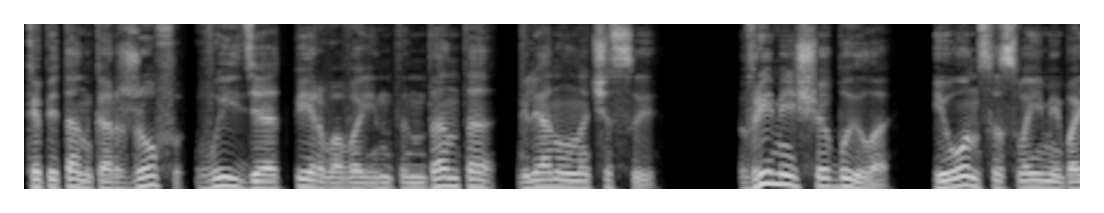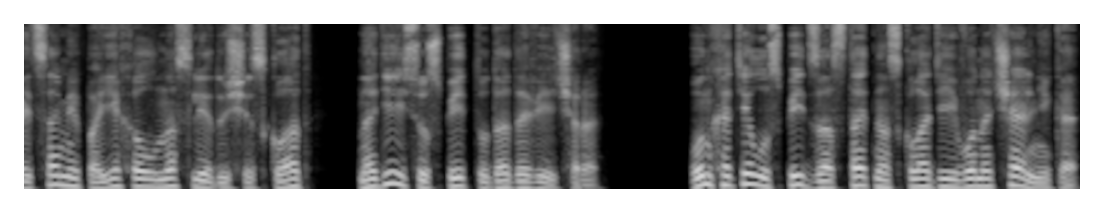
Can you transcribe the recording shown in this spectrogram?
Капитан Коржов, выйдя от первого интенданта, глянул на часы. Время еще было, и он со своими бойцами поехал на следующий склад, надеясь успеть туда до вечера. Он хотел успеть застать на складе его начальника,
